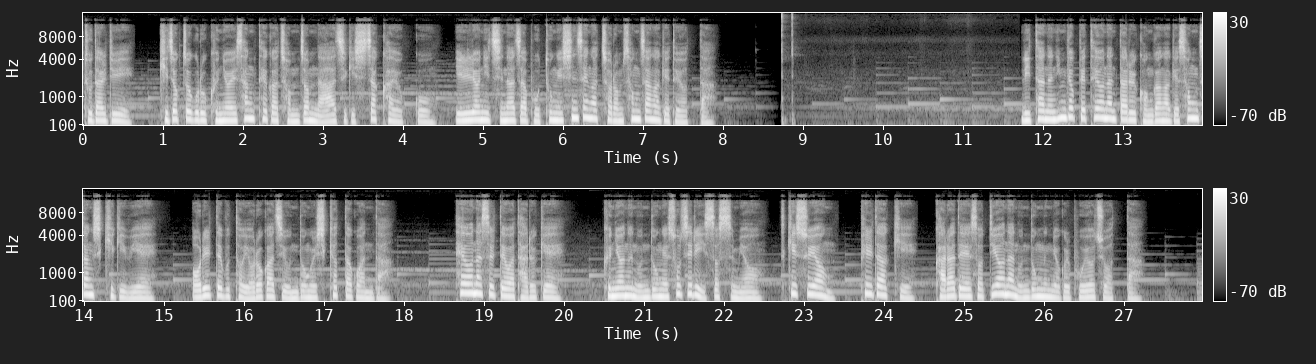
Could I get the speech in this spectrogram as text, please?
두 달 뒤 기적적으로 그녀의 상태가 점점 나아지기 시작하였고 1년이 지나자 보통의 신생아처럼 성장하게 되었다. 리타는 힘겹게 태어난 딸을 건강하게 성장시키기 위해 어릴 때부터 여러 가지 운동을 시켰다고 한다. 태어났을 때와 다르게 그녀는 운동에 소질이 있었으며 특히 수영, 필드하키, 가라데에서 뛰어난 운동 능력을 보여주었다.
